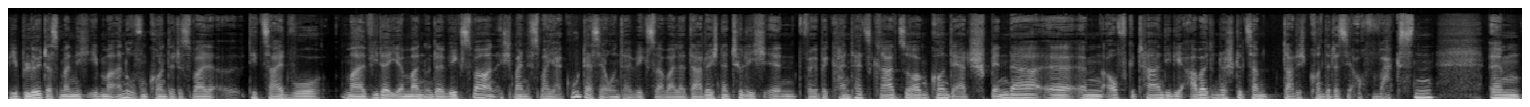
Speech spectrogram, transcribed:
wie blöd, dass man nicht eben mal anrufen konnte. Das war die Zeit, wo mal wieder ihr Mann unterwegs war. Und ich meine, es war ja gut, dass er unterwegs war, weil er dadurch natürlich äh, für Bekanntheitsgrad sorgen konnte. Er hat Spender äh, ähm, aufgetan, die die Arbeit unterstützt haben. Dadurch konnte das ja auch wachsen. Ähm,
